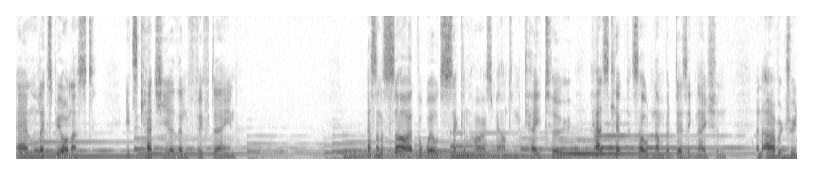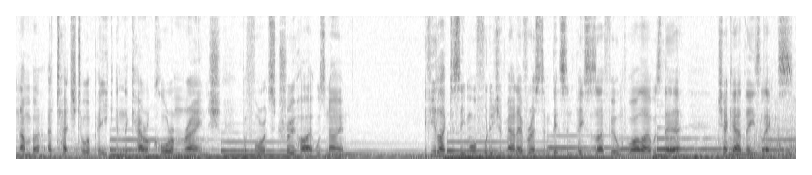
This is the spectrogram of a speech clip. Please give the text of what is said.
And let's be honest, it's catchier than 15. As an aside, the world's second highest mountain, K2, has kept its old number designation, an arbitrary number attached to a peak in the Karakoram range before its true height was known. If you'd like to see more footage of Mount Everest and bits and pieces I filmed while I was there, check out these links.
